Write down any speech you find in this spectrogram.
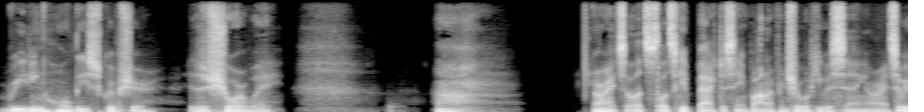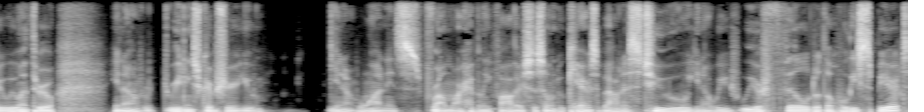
reading Holy Scripture is a sure way. Oh. All right, so let's let's get back to Saint Bonaventure, what he was saying. All right, so we, we went through, you know, reading Scripture. You you know, one, it's from our Heavenly Father, so someone who cares about us. Two, you know, we, we are filled with the Holy Spirit,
